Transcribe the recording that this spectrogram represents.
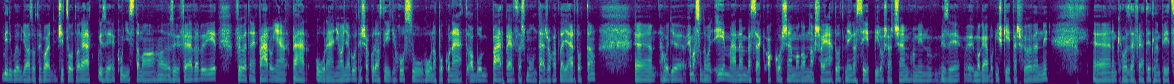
mindig ugye az volt, hogy vagy Csicótól elkunyiztam az ő felvevőjét, fölvettem egy pár, órán, pár órányi anyagot, és akkor azt így hosszú hónapokon át abból pár perces montázsokat legyártottam, hogy én azt mondtam, hogy én már nem veszek akkor sem magamnak sajátot, még a szép pirosat sem, amin izé, magából is képes fölvenni, nem kell hozzá feltétlen PC,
